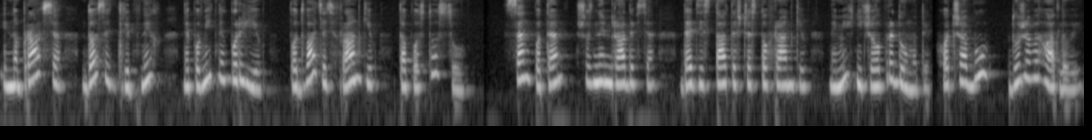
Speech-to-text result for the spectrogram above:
і набрався досить дрібних непомітних боргів по 20 франків та по 100 су. Сен Потен, що з ним радився, де дістати ще 100 франків, не міг нічого придумати, хоча був дуже вигадливий,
